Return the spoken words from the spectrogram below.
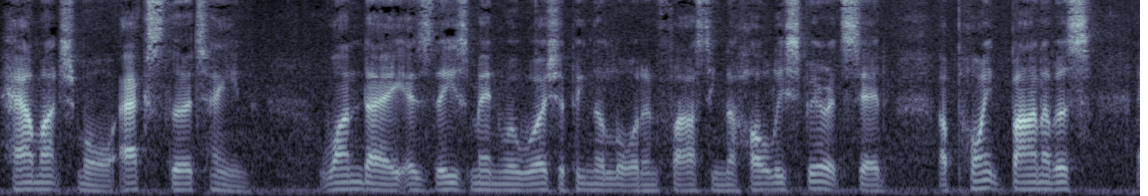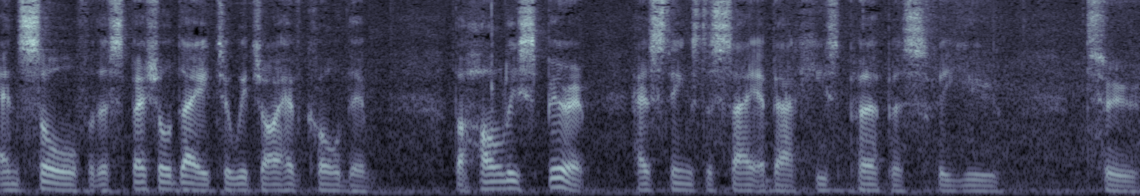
How much more? Acts 13. One day, as these men were worshipping the Lord and fasting, the Holy Spirit said, Appoint Barnabas and Saul for the special day to which I have called them. The Holy Spirit has things to say about his purpose for you too.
